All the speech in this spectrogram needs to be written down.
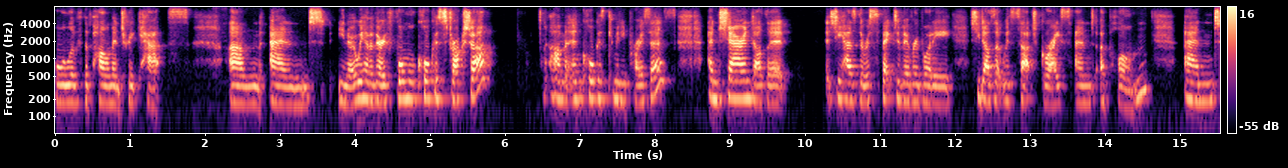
all of the parliamentary cats um, and, you know, we have a very formal caucus structure um, and caucus committee process. And Sharon does it. She has the respect of everybody. She does it with such grace and aplomb. And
